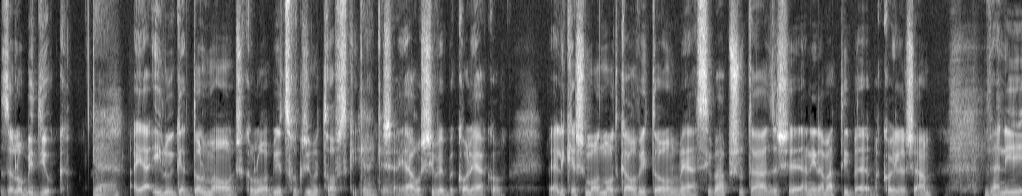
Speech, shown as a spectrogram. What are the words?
זה לא בדיוק. כן. היה עילוי גדול מאוד שקראו לו רבי יצחוק ג'ימטרובסקי, כן, כן. שהיה ראשי בכל יעקב. והיה לי קשר מאוד מאוד קרוב איתו מהסיבה הפשוטה זה שאני למדתי בכולל שם ואני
